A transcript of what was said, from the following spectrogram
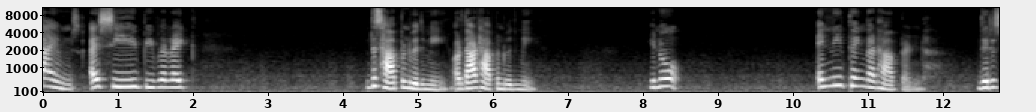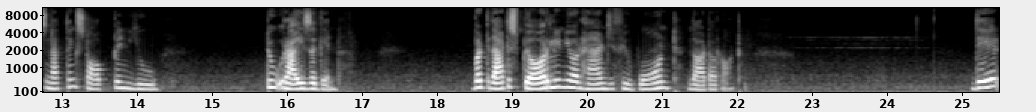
times i see people are like this happened with me or that happened with me. You know anything that happened there is nothing stopping you to rise again but that is purely in your hands if you want that or not. There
